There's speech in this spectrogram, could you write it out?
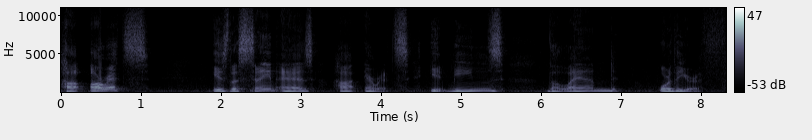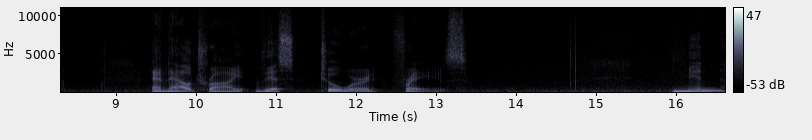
Haaretz is the same as haaretz. It means the land or the earth. And now try this two word phrase Min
